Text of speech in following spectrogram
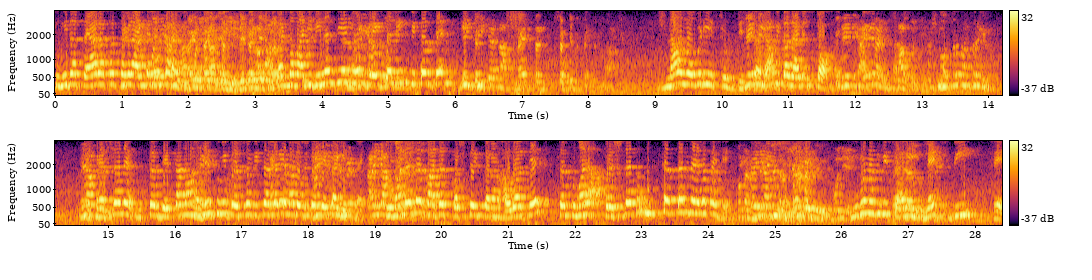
तुम्ही जर तयार असाल सगळं ऐकायला तर I will नाही, say. ताई, शक्ती- ते continue करा. पण मग माझी विनंती आहे don't break the link because then it's now nobody is to disturb because I will stop प्रश्न नाही उत्तर देताना मध्येच तुम्ही प्रश्न विचारला तर मला उत्तर देता येत नाही तुम्हाला जर माझं स्पष्टीकरण हवं असेल तर तुम्हाला प्रश्नाचं उत्तर तर मिळायला पाहिजे you don't have to be sorry let's be हे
